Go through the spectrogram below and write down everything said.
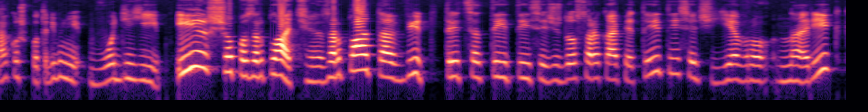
також потрібні водії. І що по зарплаті? Зарплата від 30 тисяч до 45 тисяч євро на рік.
